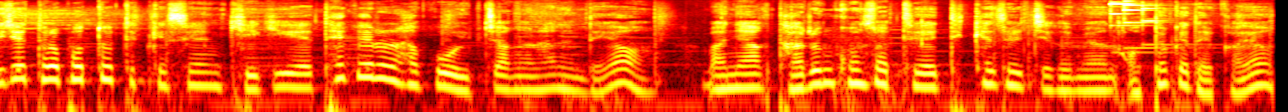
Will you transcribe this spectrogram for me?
디지털 포토 티켓은 기기에 태그를 하고 입장을 하는데요. 만약 다른 콘서트의 티켓을 찍으면 어떻게 될까요?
